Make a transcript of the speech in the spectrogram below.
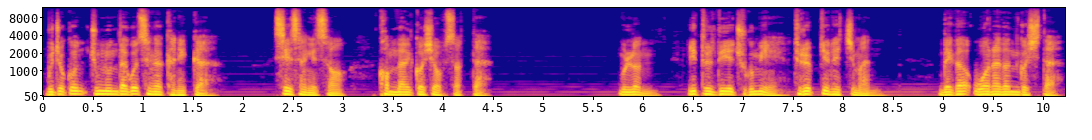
무조건 죽는다고 생각하니까 세상에서 겁날 것이 없었다. 물론 이틀 뒤의 죽음이 두렵긴 했지만 내가 원하던 것이다.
